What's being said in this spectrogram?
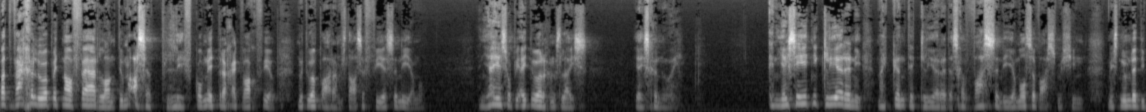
wat weggeloop het na 'n ver land toe, maar asseblief kom net terug. Ek wag vir jou met oop arms. Daar's 'n fees in die hemel. En jy is op die uitnodigingslys. Jy's genooi. En jy sê jy het nie klere nie. My kind het klere. Dis gewas in die hemelse wasmasjien. Mense noem dit die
